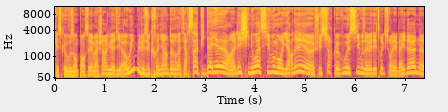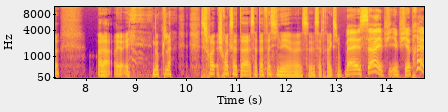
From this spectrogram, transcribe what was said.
qu'est-ce que vous en pensez, machin. Lui a dit ah oui, mais les Ukrainiens devraient faire ça. Et puis d'ailleurs, les Chinois, si vous me regardez, je suis sûr que vous aussi vous avez des trucs sur les Biden. Voilà. Donc là, je crois, je crois que ça t'a, fasciné euh, cette réaction. Ben ça et puis et puis après,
